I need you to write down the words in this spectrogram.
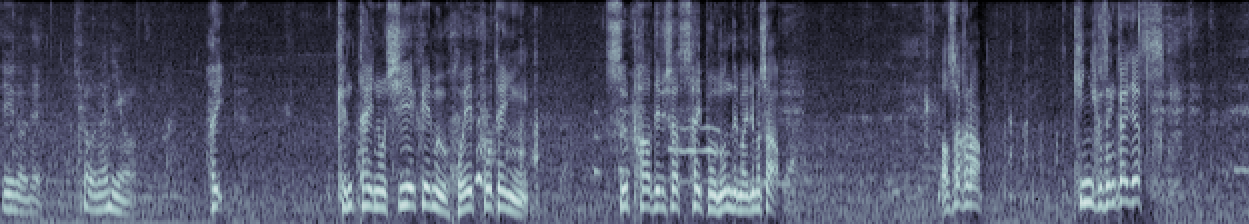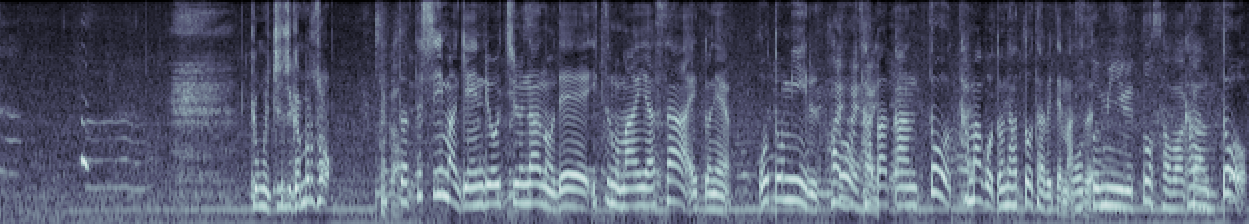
ていうので今日何を？はい。検体の CFM ホエイプロテイン。スーパーデリシャスタイプを飲んでまいりました。朝から筋肉全開です今日も一日頑張るぞ。私今減量中なのでいつも毎朝えっとねオートミールとサバ缶と卵と納豆を食べてます。オートミールとサバ缶と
